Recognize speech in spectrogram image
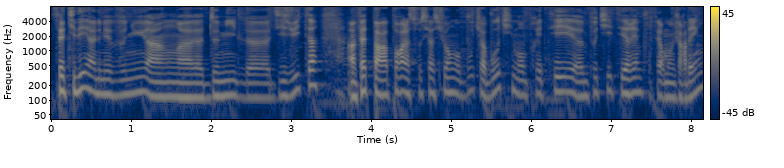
Cette idée, elle m'est venue en euh, 2018. En fait, par rapport à l'association Bout à Bout, ils m'ont prêté un petit terrain pour faire mon jardin.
